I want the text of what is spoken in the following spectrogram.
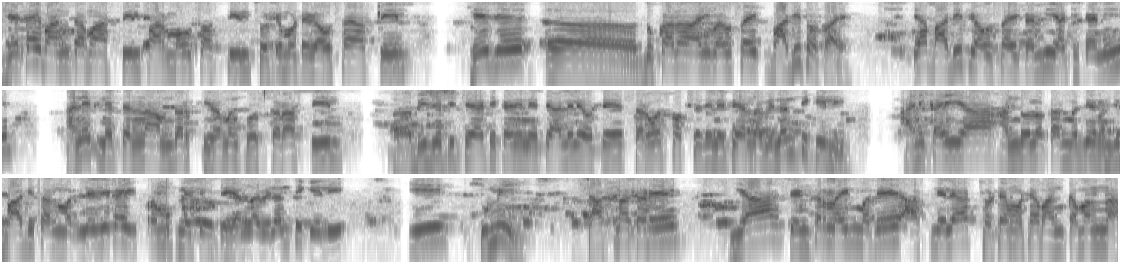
जे काही बांधकामं असतील फार्म हाऊस असतील छोटे मोठे व्यवसाय असतील हे जे दुकानं आणि व्यावसायिक बाधित होत आहे त्या बाधित व्यावसायिकांनी या ठिकाणी अनेक नेत्यांना आमदार किरमन खोसकर असतील बीजेपीचे या ठिकाणी नेते आलेले होते. सर्वच पक्षाचे नेते यांना विनंती केली आणि काही या आंदोलकांमध्ये म्हणजे बाधितांमधले जे काही प्रमुख नेते होते यांना विनंती केली की तुम्ही शासनाकडे या सेंटर लाईन मध्ये असलेल्या छोट्या मोठ्या बांधकामांना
